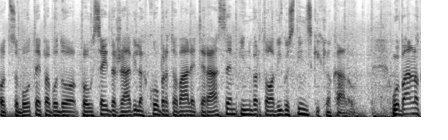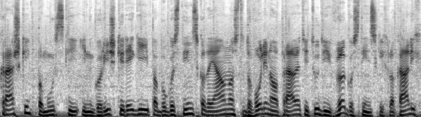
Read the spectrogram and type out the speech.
od sobote pa bodo po vsej državi lahko obratovale terase in vrtovi gostinskih lokalov. V obalno-kraški, pomorski in goriški regiji pa bo gostinsko dejavnost dovoljeno opravljati tudi v gostinskih lokalih,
